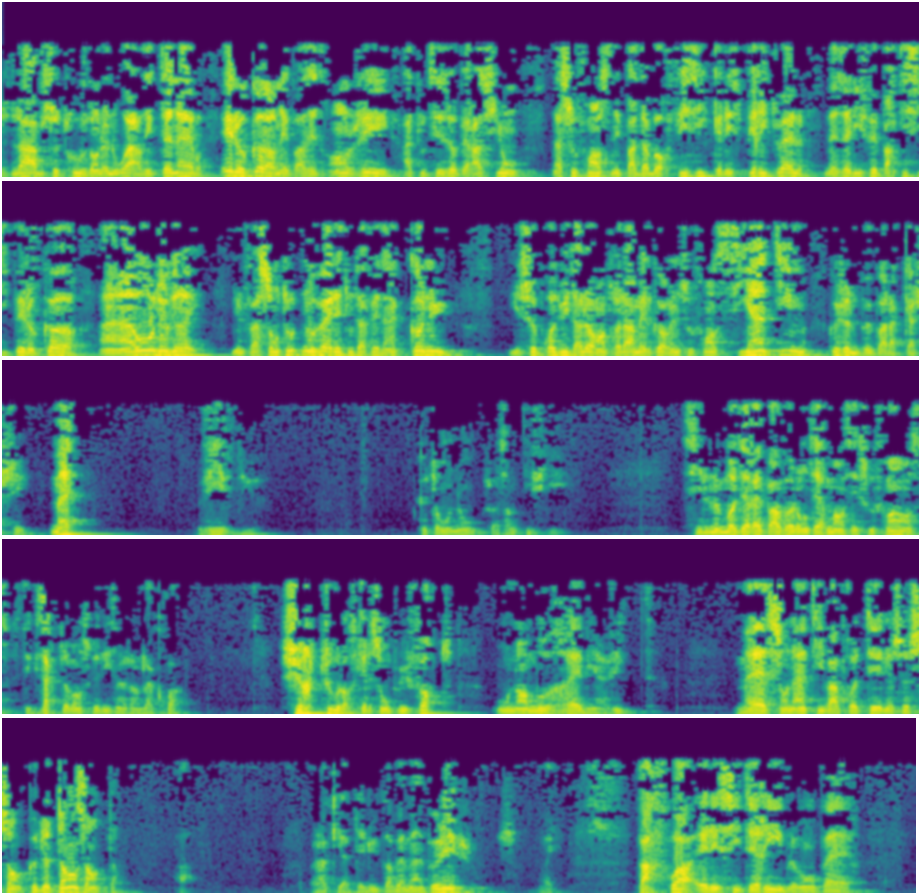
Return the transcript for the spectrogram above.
L'âme se trouve dans le noir des ténèbres et le corps n'est pas étranger à toutes ces opérations. La souffrance n'est pas d'abord physique, elle est spirituelle, mais elle y fait participer le corps à un haut degré, d'une façon toute nouvelle et tout à fait inconnue. Il se produit alors entre l'âme et le corps une souffrance si intime que je ne peux pas la cacher. Mais, vive Dieu, que ton nom soit sanctifié. S'il ne modérait pas volontairement ses souffrances, c'est exactement ce que dit Saint Jean de la Croix. Surtout lorsqu'elles sont plus fortes, on en mourrait bien vite. Mais son intime âpreté ne se sent que de temps en temps. Ah. Voilà qui atténue quand même un peu les choses. Parfois elle est si terrible, mon Père,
